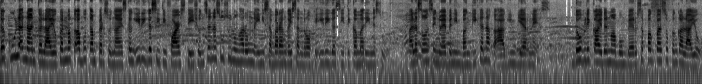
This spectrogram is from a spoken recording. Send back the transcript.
Dakula na ang kalayo kan makaabot ang personalis kang Iriga City Fire Station sa nasusunong harong na ini sa Barangay San Roque, Iriga City, Camarines Sur. Alas 11.09 ning banggi ka na kaaging biyernes. Doble kayo ng mga bombero sa pagpasok kang kalayo.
